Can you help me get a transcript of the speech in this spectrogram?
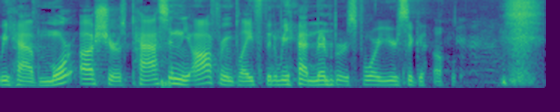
we have more ushers passing the offering plates than we had members four years ago.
